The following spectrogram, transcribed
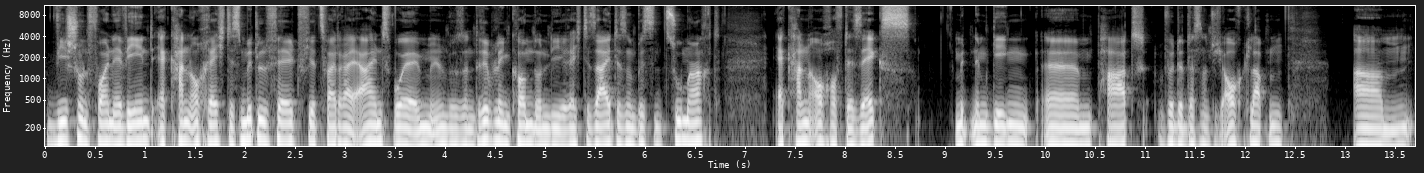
Wie schon vorhin erwähnt, er kann auch rechtes Mittelfeld 4-2-3-1, wo er in so ein Dribbling kommt und die rechte Seite so ein bisschen zumacht. Er kann auch auf der 6 mit einem Gegenpart ähm, würde das natürlich auch klappen. Ähm,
